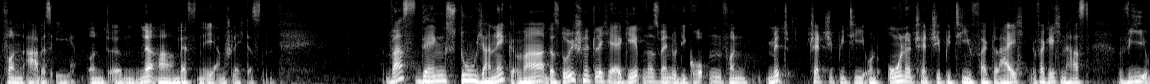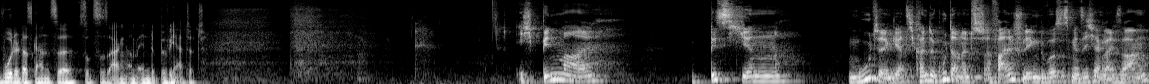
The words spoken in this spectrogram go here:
von A bis E. Und ähm, ne, A am besten, E am schlechtesten. Was denkst du, Yannick, war das durchschnittliche Ergebnis, wenn du die Gruppen von mit ChatGPT und ohne ChatGPT verglichen hast? Wie wurde das Ganze sozusagen am Ende bewertet? Ich bin mal bisschen mutig jetzt. Ich könnte gut damit falsch liegen, du wirst es mir sicher gleich sagen.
